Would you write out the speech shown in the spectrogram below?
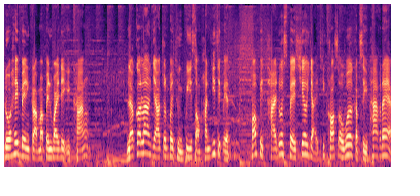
โดยให้เบนกลับมาเป็นวัยเด็กอีกครั้ง แล้วก็ลากยาวจนไปถึงปี 2021 พร้อมปิดท้ายด้วยสเปเชียลใหญ่ที่ crossover กับ 4 ภาคแรก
